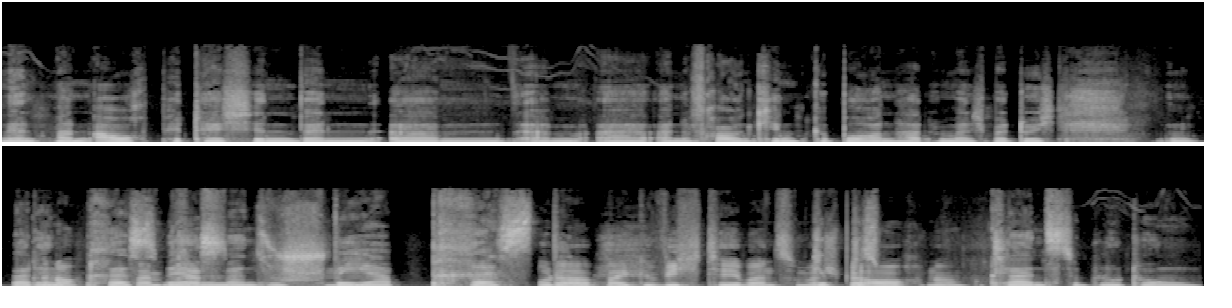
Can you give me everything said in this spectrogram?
nennt man auch Petechien, wenn ähm, ähm, äh, eine Frau ein Kind geboren hat und manchmal durch bei den Genau, Pressen. wenn man so schwer presst, Oder bei Gewichthebern zum Beispiel auch. Ne? kleinste Blutungen.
